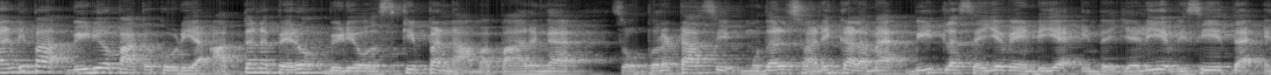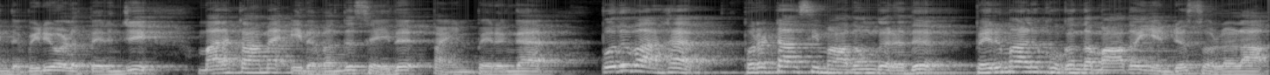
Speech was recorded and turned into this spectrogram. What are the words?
கண்டிப்பாக வீடியோ பார்க்கக்கூடிய அத்தனை பேரும் வீடியோ ஸ்கிப் பண்ணாமல் பாருங்கள் ஸோ புரட்டாசி முதல் சனிக்கிழமை வீட்டில் செய்ய வேண்டிய இந்த எளிய விஷயத்தை இந்த வீடியோவில் தெரிஞ்சு மறக்காமல் இதை வந்து செய்து பயன்பெறுங்க. பொதுவாக புரட்டாசி மாதங்கிறது பெருமாளுக்கு உகந்த மாதம் என்று சொல்லலாம்.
